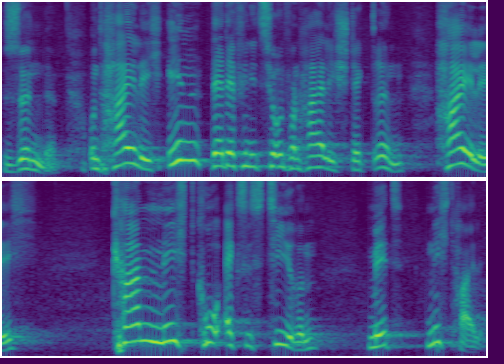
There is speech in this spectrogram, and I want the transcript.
Sünde. Und heilig, in der Definition von heilig steckt drin, heilig kann nicht koexistieren mit nicht heilig.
